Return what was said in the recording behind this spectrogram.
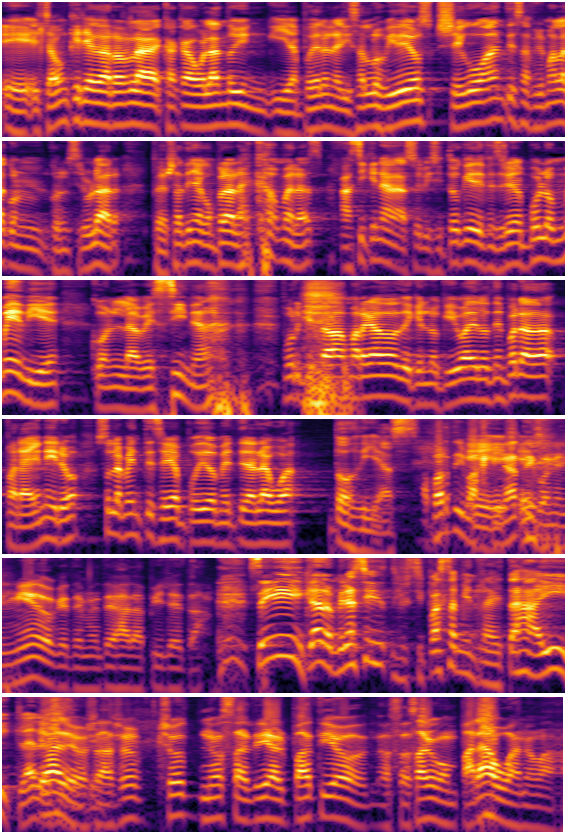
eh, el chabón quería agarrar la caca volando y, poder analizar los videos. Llegó antes a firmarla con, con el celular, pero ya tenía compradas las cámaras. Así que nada, solicitó que Defensoría del Pueblo medie con la vecina, porque estaba amargado de que en lo que iba de la temporada, para enero, solamente se había podido meter al agua dos días. Aparte, Eh, imagínate eh, con el miedo que te metes a la pileta. Sí, claro, mirá si, si pasa mientras estás ahí, claro. Claro, o sea, yo, yo no saldría al patio, o sea, salgo con paraguas nomás.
